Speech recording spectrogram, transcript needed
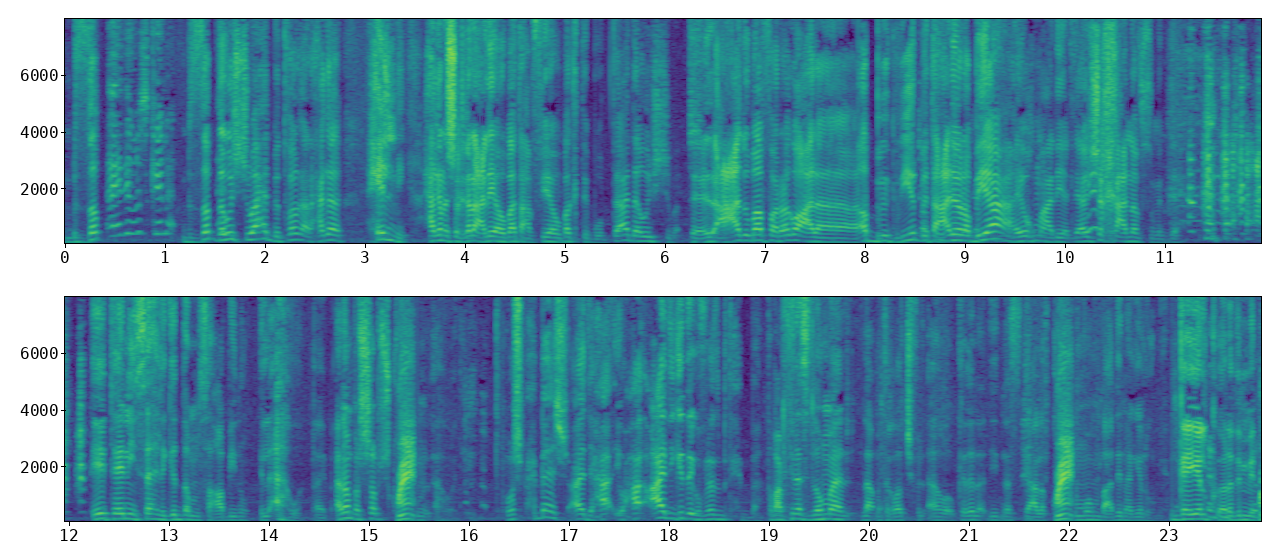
بالظبط. هي دي مشكلة. بالظبط ده وش واحد بيتفرج على حاجة حلمي حاجة أنا شغال عليها وبتعب فيها وبكتب وبتاع ده وش بقى. قعدوا بقى اتفرجوا على أب كبير بتاع علي ربيع هيغمى عليه تلاقيه يشخ على نفسه من الضحك. إيه تاني سهل جدا مصعبينه؟ القهوة. طيب أنا ما بشربش من القهوة دي. مش بحبهاش. عادي حقي وحق عادي جدا وفي ناس بتحبها. طبعا في ناس اللي هم لا ما تغلطش في القهوة وكده لا دي الناس دي على امهم بعدين هاجي لهم يعني. جاي لكم يا راضي منك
